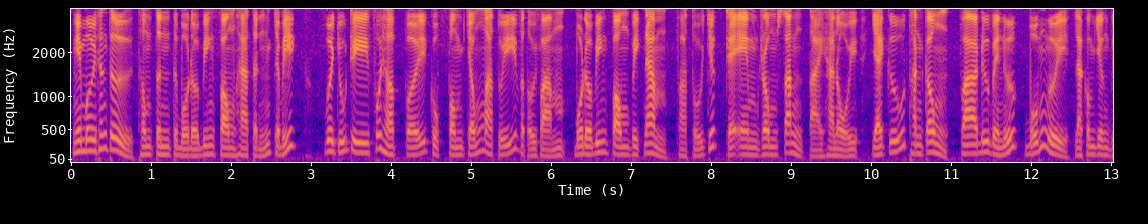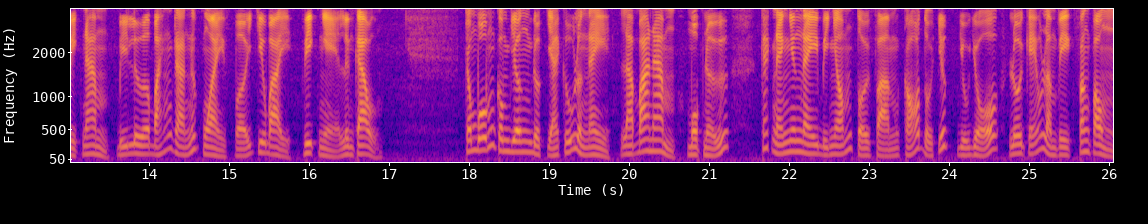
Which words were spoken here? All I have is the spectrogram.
Ngày 10 tháng 4, thông tin từ Bộ đội Biên phòng Hà Tĩnh cho biết, vừa chủ trì phối hợp với Cục Phòng chống ma túy và tội phạm, Bộ đội Biên phòng Việt Nam và tổ chức trẻ em rồng xanh tại Hà Nội giải cứu thành công và đưa về nước 4 người là công dân Việt Nam bị lừa bán ra nước ngoài với chiêu bài việc nhẹ lương cao. Trong 4 công dân được giải cứu lần này là 3 nam, một nữ. Các nạn nhân này bị nhóm tội phạm có tổ chức dụ dỗ, lôi kéo làm việc văn phòng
